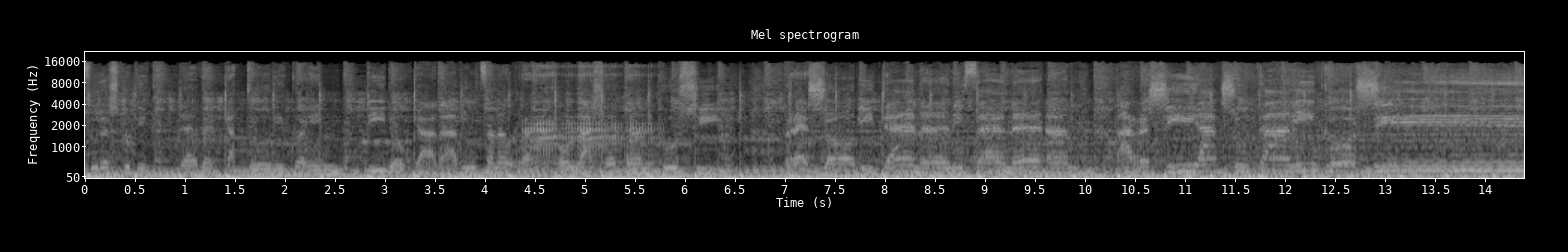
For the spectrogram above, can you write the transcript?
Zure eskutik Debe katuriko egin Diro kada biltzan aurrak Olasetan ikusi. Preso ditenen izenean Arresiak zutan ikusi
